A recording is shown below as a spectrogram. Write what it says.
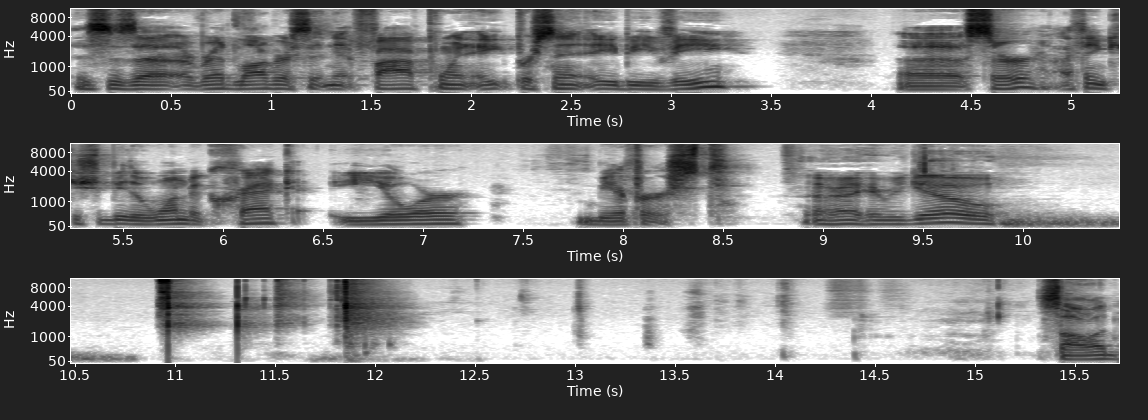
This is a, a red lager sitting at 5.8% ABV. Uh, sir, I think you should be the one to crack your beer first. All right, here we go. Solid.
